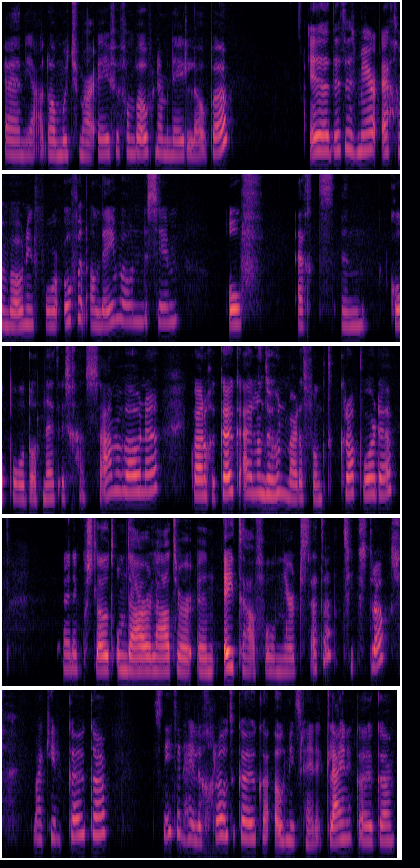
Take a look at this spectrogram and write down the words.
En ja, dan moet je maar even van boven naar beneden lopen. Uh, dit is meer echt een woning voor of een alleenwonende sim, of echt een koppel dat net is gaan samenwonen. Ik wou nog een keukeneiland doen, maar dat vond ik te krap worden. En ik besloot om daar later een eettafel neer te zetten. Dat zie je straks. Ik maak hier de keuken. Het is niet een hele grote keuken, ook niet een hele kleine keuken.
